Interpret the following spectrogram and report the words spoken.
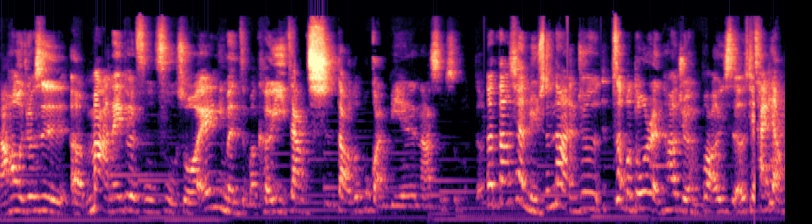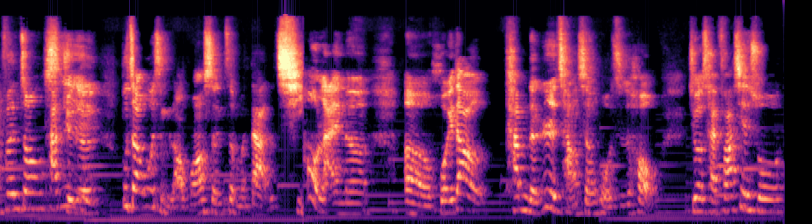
然后就是呃骂那对夫妇说，哎，你们怎么可以这样迟到，都不管别人啊什么什么的。那当下女生当然就是这么多人，她觉得很不好意思，而且才两分钟，她觉得不知道为什么老公要生这么大的气。后来呢，呃，回到他们的日常生活之后，就才发现说，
